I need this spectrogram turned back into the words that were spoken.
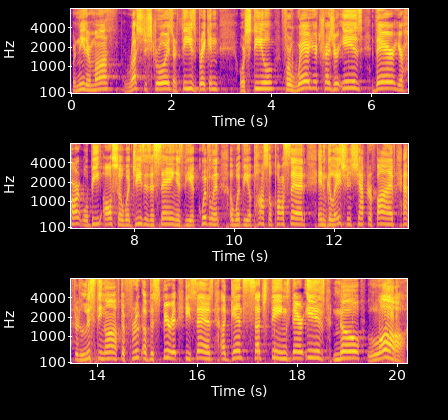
where neither moth, rust destroys, or thieves break in or steal. For where your treasure is, there your heart will be also. What Jesus is saying is the equivalent of what the Apostle Paul said in Galatians chapter 5. After listing off the fruit of the Spirit, he says, Against such things there is no law.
